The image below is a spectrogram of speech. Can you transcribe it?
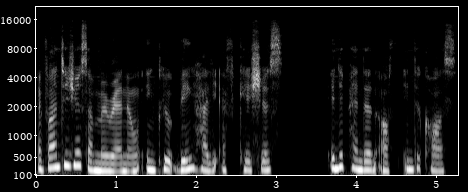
Advantages of Mirena include being highly efficacious, independent of intercourse,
